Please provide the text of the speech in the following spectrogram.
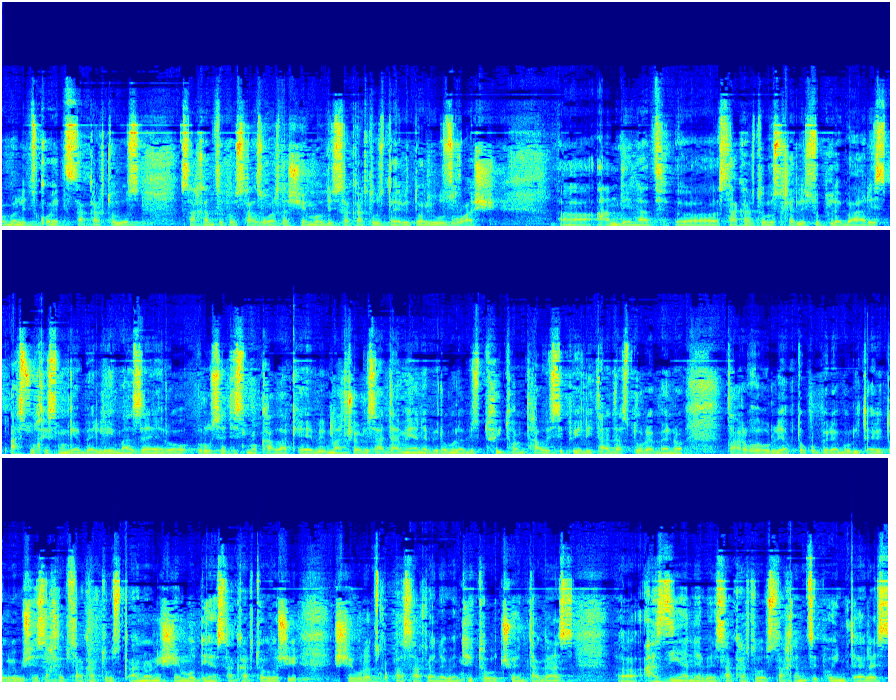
რომელიც კვეთს საქართველოს სახელმწიფო საზღვარს და შემოდის საქართველოს ტერიტორიულ ზღვაში. ამდენად საქართველოს ხელისუფლება არის პასუხისმგებელი იმაზე, რომ რუსეთის მოქალაქეები, მათ შორის ადამიანები, რომლებიც თვითონ თავისი პირით ადასტურებენ, რომ დარღვეული აქვთ ოკუპირებული ტერიტორიების შესახებ საქართველოს კანონი, შემოდიან საქართველოში, შეურაცხყოფას აყენებენ თითოეულ ჩვენთაგანს, აზიანებენ საქართველოს სახელმწიფო ინტერესს,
